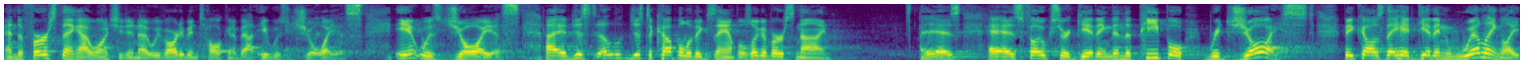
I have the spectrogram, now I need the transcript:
And the first thing I want you to know, we've already been talking about, it was joyous. It was joyous. Uh, just, uh, just a couple of examples. Look at verse 9 as, as folks are giving, then the people rejoiced because they had given willingly.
